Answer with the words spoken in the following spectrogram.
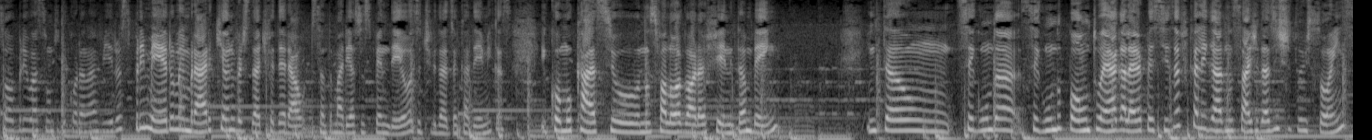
sobre o assunto do coronavírus, primeiro lembrar que a Universidade Federal de Santa Maria suspendeu as atividades acadêmicas e como o Cássio nos falou agora, a FN também. Então, segunda, segundo ponto é a galera precisa ficar ligada no site das instituições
